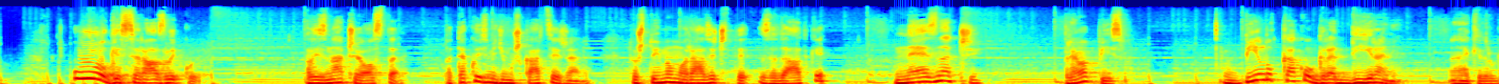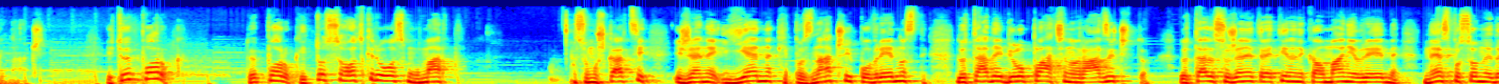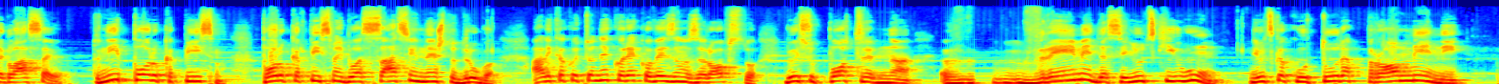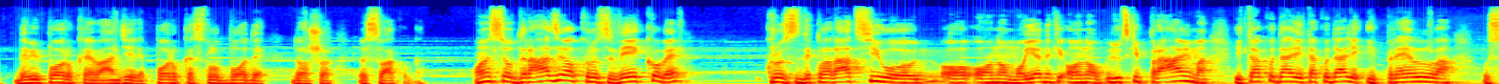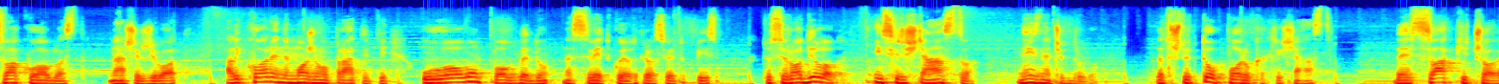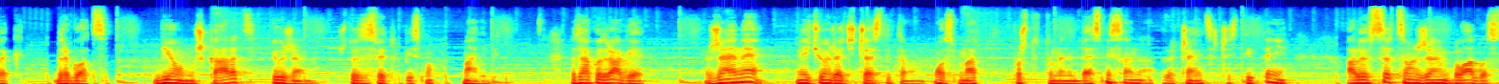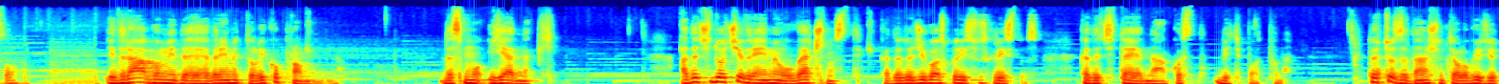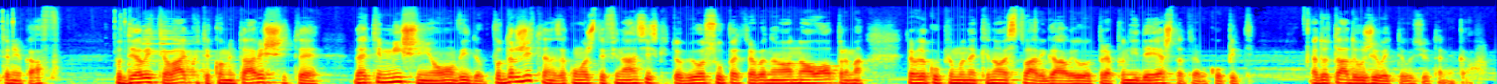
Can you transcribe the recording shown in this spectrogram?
Uloge se razlikuju, ali značaj ostaje. Pa tako između muškarca i žene. To što imamo različite zadatke ne znači prema pismu bilo kako gradiranje na neki drugi način. I to je poruka. To je poruka i to se otkrio 8. marta. Su muškarci i žene jednaki po značaju i po vrednosti. Do tada je bilo plaćano različito. Do tada su žene tretirane kao manje vredne, nesposobne da glasaju. To nije poruka pisma. Poruka pisma je bila sasvim nešto drugo. Ali kako je to neko rekao vezano za ropstvo, bili su potrebna vreme da se ljudski um, ljudska kultura promeni da bi poruka evanđelja, poruka slobode došla do svakoga. Ona se odrazila kroz vekove, kroz deklaraciju o, o onom, o jednaki, ono, ljudskim pravima i tako dalje i tako dalje i prelila u svaku oblast našeg života. Ali korene možemo pratiti u ovom pogledu na svet koji je otkrilo svetu pismo. To se rodilo iz hrišćanstva, ne iz nečeg drugog. Zato što je to poruka hrišćanstva. Da je svaki čovek dragocen. Bio muškarac ili žena, što je za sveto pismo manje bitno. Pa tako, drage žene, neću vam reći čestitam 8. mart, pošto je to mene besmislena rečenica čestitanje, ali od srca vam želim blagoslov. I drago mi da je vreme toliko promenjeno, da smo jednaki, a da će doći vreme u večnosti, kada dođe Gospod Isus Hristos, kada će ta jednakost biti potpuna. To je to za današnju teologiju iz jutarnjeg kafa. Podelite, lajkujte, komentarišite, dajte mišljenje o ovom videu. Podržite nas ako možete finansijski, to bi bilo super, treba na nova oprema, treba da kupimo neke nove stvari, Gali uvek prepuni ideja šta treba kupiti. A do tada uživajte uz jutarnje kafu.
